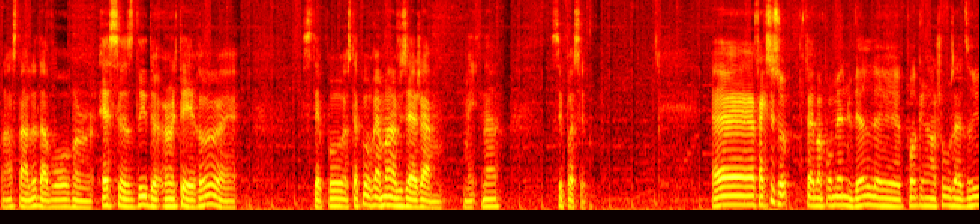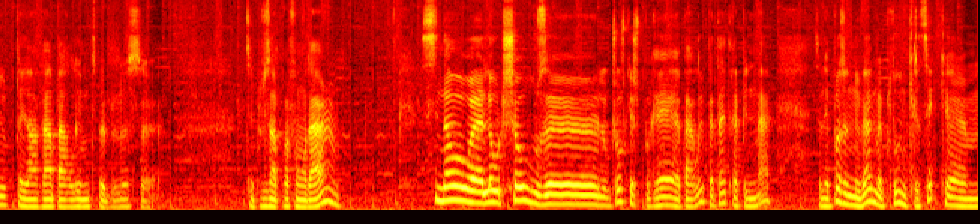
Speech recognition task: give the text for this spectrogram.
Pendant ce temps-là, d'avoir un SSD de 1 Tera, euh, c'était pas, pas vraiment envisageable. Maintenant, c'est possible. Euh, fait que c'est ça. C'était ma première nouvelle. euh, pas grand chose à dire. Peut-être en en parler un petit peu plus. euh, plus en profondeur. Sinon, euh, l'autre chose, euh, l'autre chose que je pourrais parler peut-être rapidement, ce n'est pas une nouvelle, mais plutôt une critique. Euh,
